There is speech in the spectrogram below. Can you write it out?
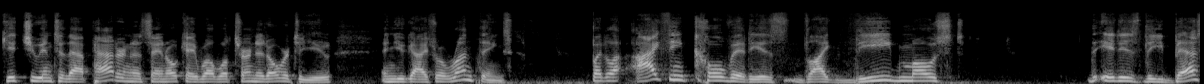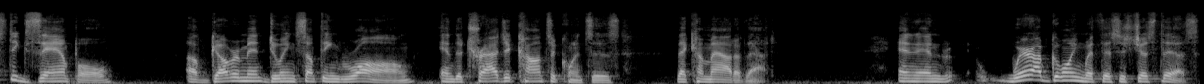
get you into that pattern and saying okay well we'll turn it over to you and you guys will run things. But i think covid is like the most it is the best example of government doing something wrong and the tragic consequences that come out of that. And, and where I'm going with this is just this.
